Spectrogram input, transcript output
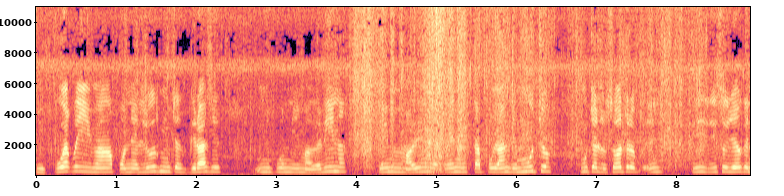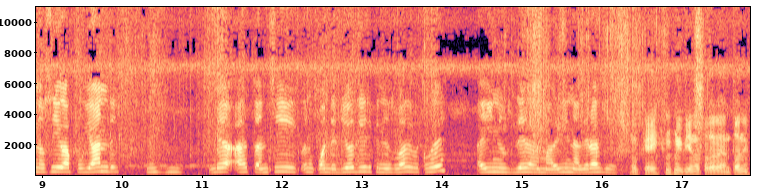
mi puerta y me van a poner luz. Muchas gracias por mi madrina. Mi madrina está apoyando mucho. Muchos de los otros. Eh, y eso yo que nos siga apoyando. Vea, hasta así, cuando Dios dice que nos va a recoger, ahí nos deja la madrina. Gracias. Ok, muy bien la palabra de Antonio.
